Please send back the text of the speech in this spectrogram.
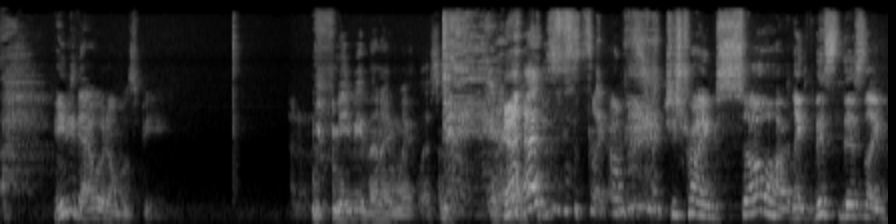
maybe that would almost be. I don't know. Maybe then I might listen. You know? yes, it's like oh, she's trying so hard. Like this, this like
